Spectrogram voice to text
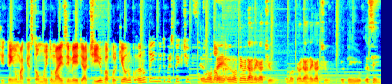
que tem uma questão muito mais imediativa, porque eu não, eu não tenho muita perspectiva pro futuro, Eu não, tenho, cara. eu não tenho olhar negativo. Eu não tenho olhar negativo. Eu tenho, assim,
